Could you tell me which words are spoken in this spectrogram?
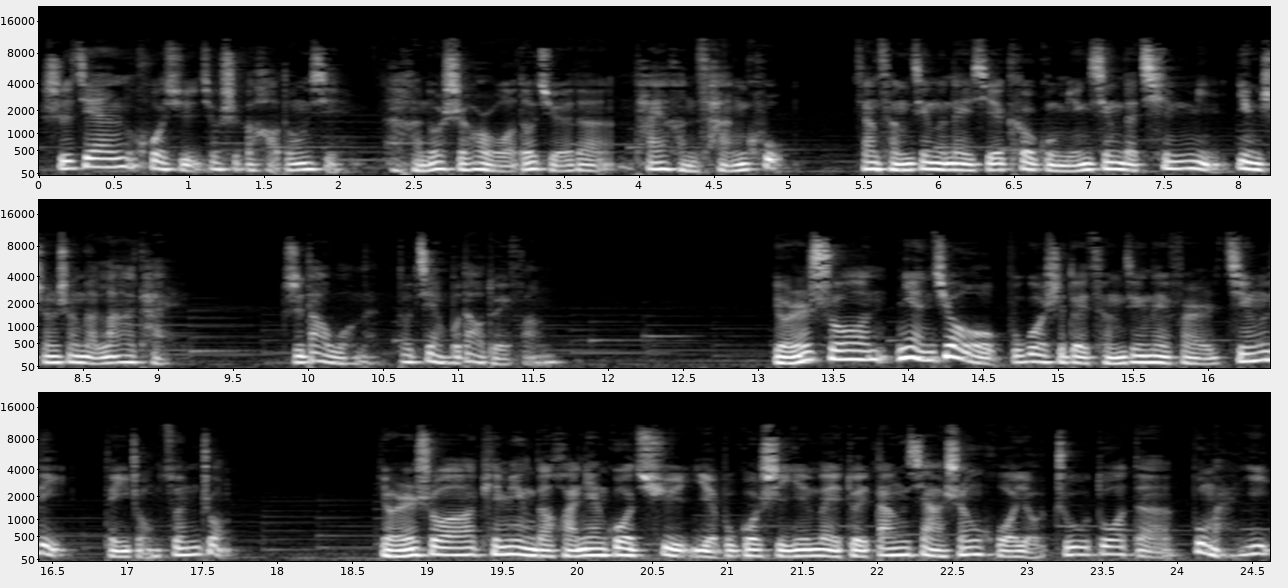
时间或许就是个好东西。很多时候，我都觉得它也很残酷，将曾经的那些刻骨铭心的亲密硬生生的拉开，直到我们都见不到对方。有人说，念旧不过是对曾经那份经历的一种尊重；有人说，拼命的怀念过去，也不过是因为对当下生活有诸多的不满意，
